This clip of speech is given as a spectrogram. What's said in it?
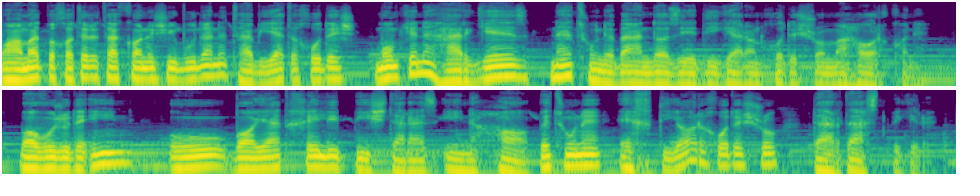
محمد به خاطر تکانشی بودن طبیعت خودش ممکنه هرگز نتونه به اندازه دیگران خودش رو مهار کنه. با وجود این او باید خیلی بیشتر از اینها بتونه اختیار خودش رو در دست بگیره.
